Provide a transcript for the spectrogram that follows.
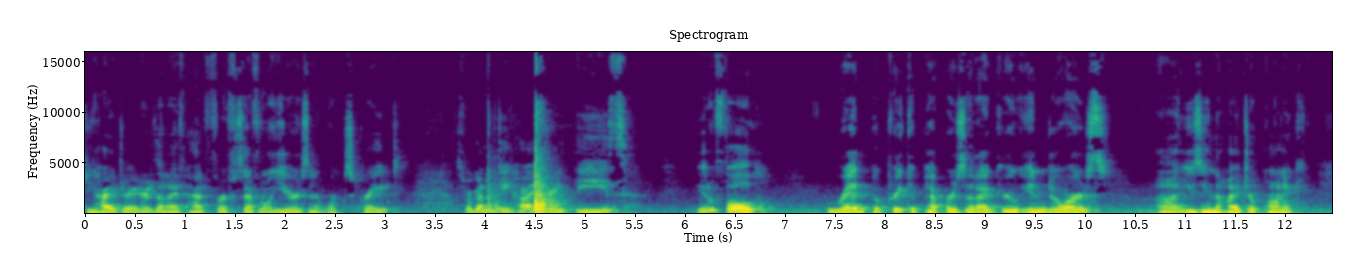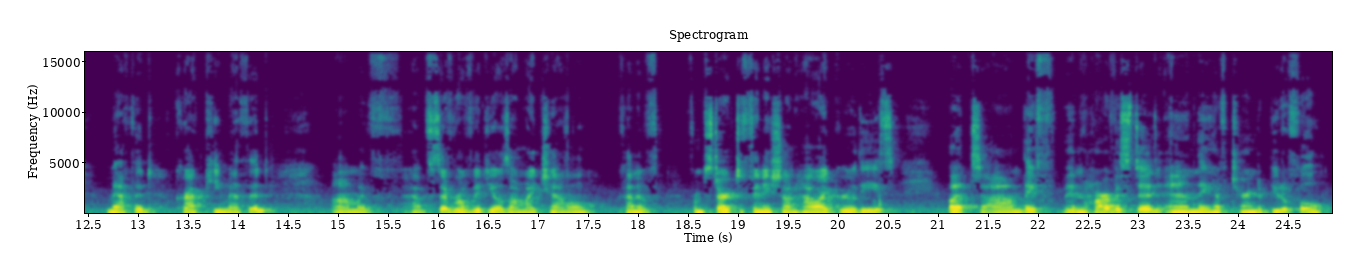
dehydrator that I've had for several years and it works great. So we're going to dehydrate these beautiful red paprika peppers that I grew indoors uh, using the hydroponic method, Kratky method. Um, I've have several videos on my channel, kind of from start to finish on how I grew these. But um, they've been harvested and they have turned a beautiful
